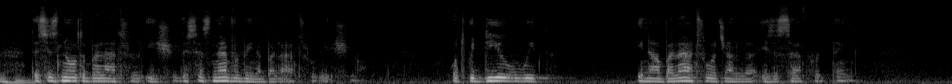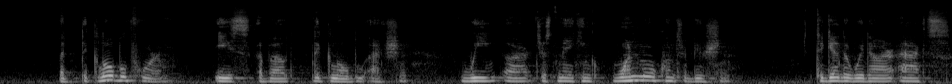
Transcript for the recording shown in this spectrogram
Mm -hmm. This is not a bilateral issue. This has never been a bilateral issue. What we deal with in our bilateral agenda is a separate thing. But the global forum is about the global action. We are just making one more contribution together with our acts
